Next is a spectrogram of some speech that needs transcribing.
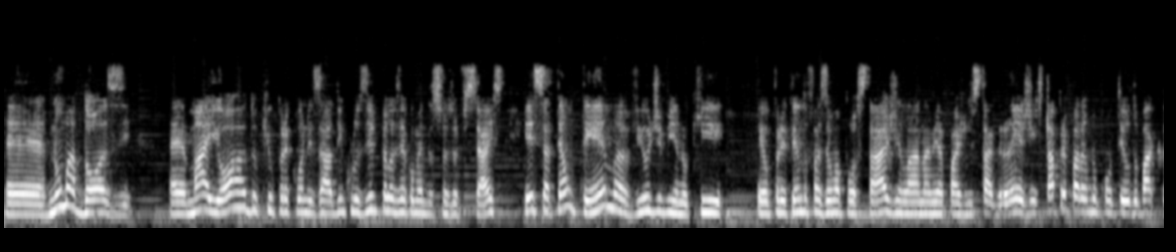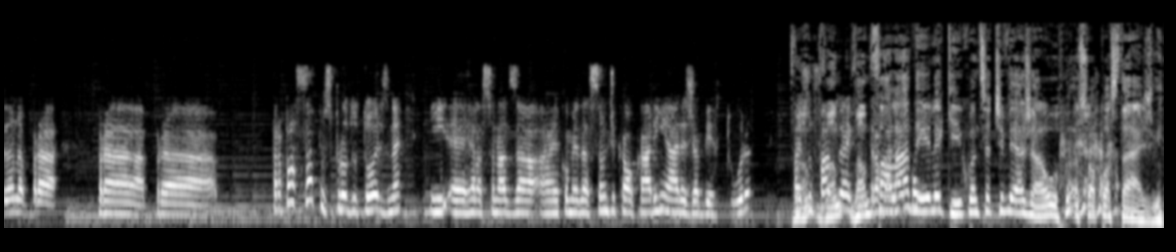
é, numa dose é, maior do que o preconizado, inclusive pelas recomendações oficiais. Esse é até um tema, viu, Divino, que eu pretendo fazer uma postagem lá na minha página do Instagram e a gente está preparando um conteúdo bacana para para passar para os produtores, né, e, é, relacionados à, à, recomendação de calcário em áreas de abertura. Mas vamos, o fato vamos, é que vamos falar com... dele aqui quando você tiver já o, a sua postagem.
